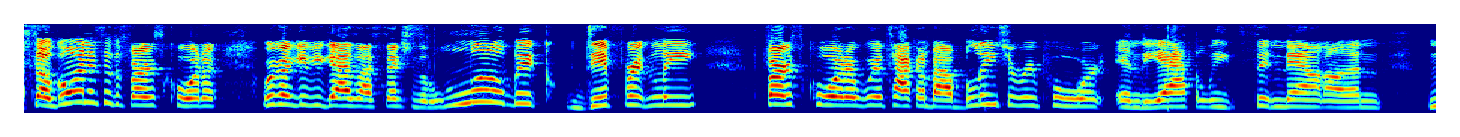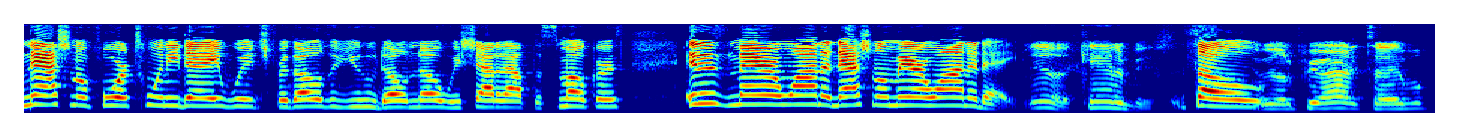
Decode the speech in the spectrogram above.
So going into the first quarter, we're gonna give you guys our sections a little bit differently. First quarter, we're talking about Bleacher Report and the athletes sitting down on National 420 Day, which for those of you who don't know, we shouted out the smokers. It is marijuana, National Marijuana Day. Yeah, cannabis. So we on the periodic table.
